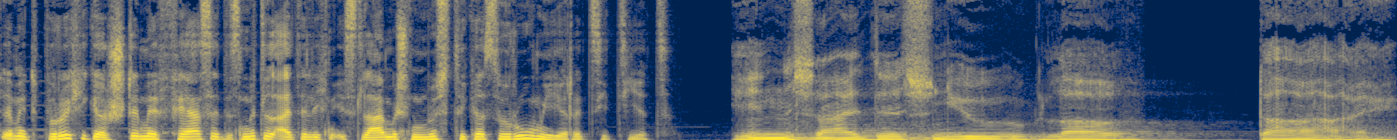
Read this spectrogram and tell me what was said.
der mit brüchiger Stimme Verse des mittelalterlichen islamischen Mystikers Rumi rezitiert. Inside this new love die.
